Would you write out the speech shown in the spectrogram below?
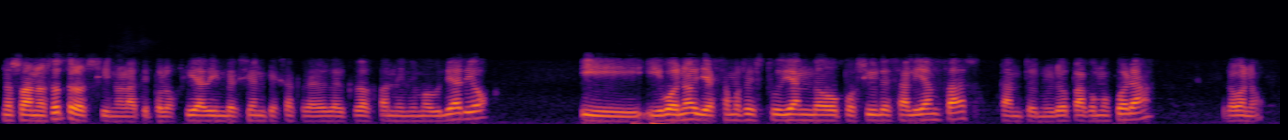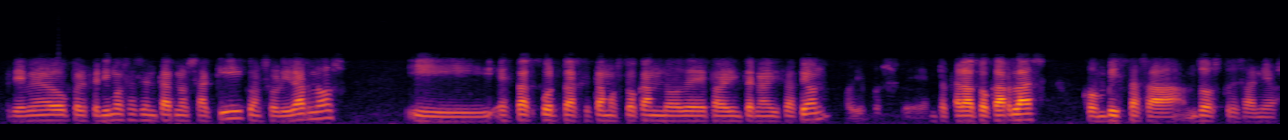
no solo a nosotros, sino la tipología de inversión que es a través del crowdfunding inmobiliario. Y, bueno, ya estamos estudiando posibles alianzas, tanto en Europa como fuera. Pero bueno, primero preferimos asentarnos aquí, consolidarnos y estas puertas que estamos tocando de, para la internalización, oye, pues eh, empezar a tocarlas con vistas a dos, tres años.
